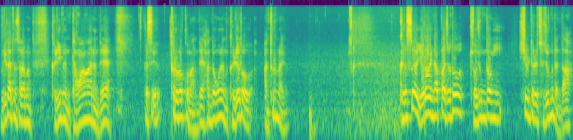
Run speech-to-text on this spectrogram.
우리 같은 사람은 걸리면 당황하는데 그래서 털어놓고 마는데 한동훈은 걸려도 안 털어놔요. 그래서 여론이 나빠져도 조중동이 쉴드를 쳐주면 된다.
